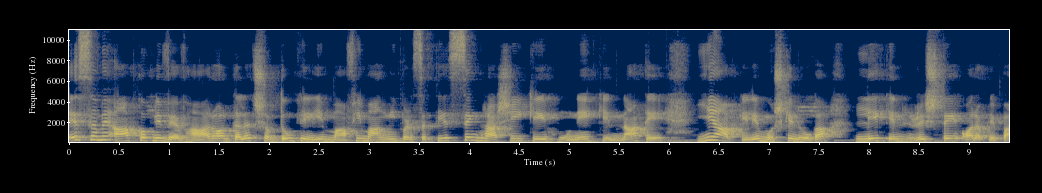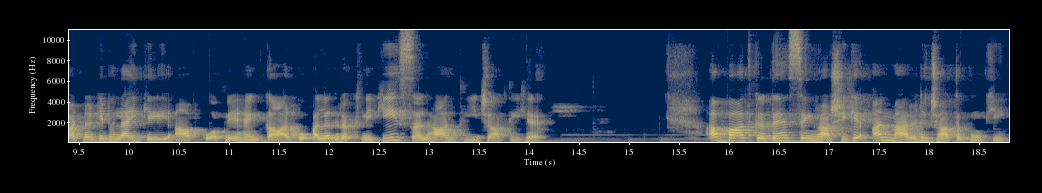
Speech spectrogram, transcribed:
इस समय आपको अपने व्यवहार और गलत शब्दों के लिए माफ़ी मांगनी पड़ सकती है। सिंह राशि के होने के नाते ये आपके लिए मुश्किल होगा, लेकिन रिश्ते और अपने पार्टनर की भलाई के लिए आपको अपने अहंकार को अलग रखने की सलाह दी जाती है। अब बात करते हैं सिंह राशि के अनमैरिड जातकों की।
